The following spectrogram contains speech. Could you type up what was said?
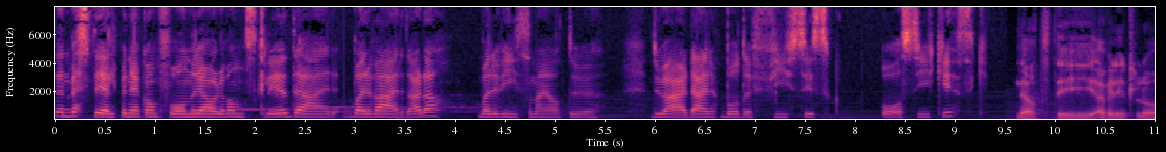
Den beste hjelpen jeg kan få når jeg har det vanskelig, det er bare være der, da. Bare vise meg at du du er der både fysisk og psykisk. Det at de er villige til å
